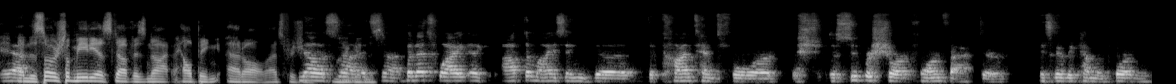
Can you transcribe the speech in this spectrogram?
Yeah. And the social media stuff is not helping at all. That's for sure. No, it's My not. Goodness. It's not. But that's why like, optimizing the the content for the, sh- the super short form factor is going to become important.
